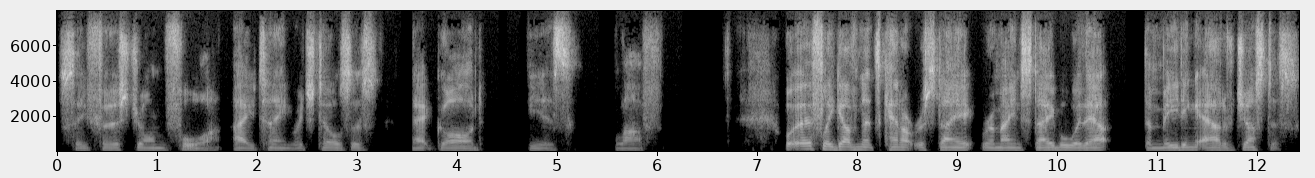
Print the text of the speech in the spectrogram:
See 1 John 4 18, which tells us that God is love. Well, earthly governance cannot remain stable without the meting out of justice.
